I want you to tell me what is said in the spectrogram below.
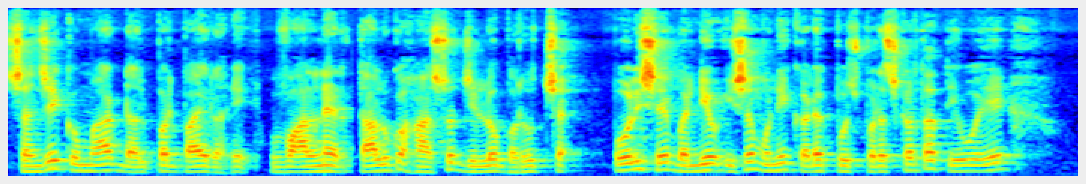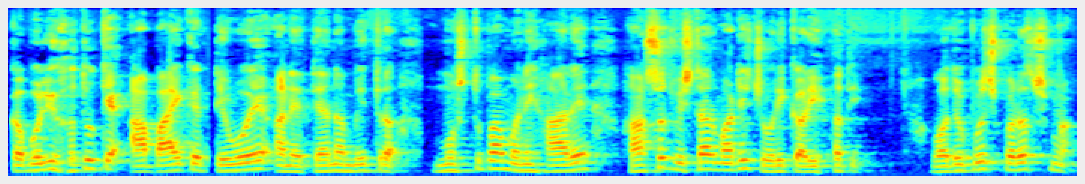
સંજય કુમાર દલપતભાઈ રહે, વાલનેર તાલુકો હાંસોદ જિલ્લો ભરૂચ છે. પોલીસે બંને ઈસમોની કડક પૂછપરછ કરતા તેઓએ કબૂલ્યું હતું કે આ બાઇક તેઓએ અને તેના મિત્ર મુસ્તુફા મનિહારે હાંસોદ વિસ્તારમાંથી ચોરી કરી હતી. વધુ પૂછપરછમાં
